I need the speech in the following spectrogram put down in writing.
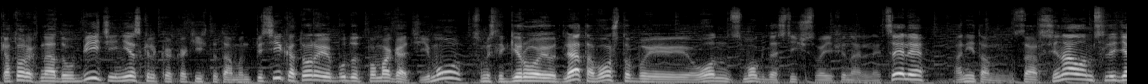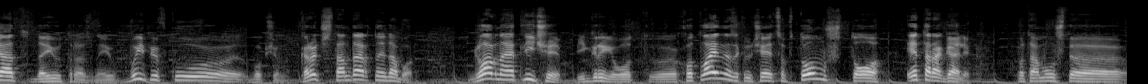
которых надо убить, и несколько каких-то там NPC, которые будут помогать ему, в смысле герою, для того, чтобы он смог достичь своей финальной цели. Они там за арсеналом следят, дают разную выпивку. В общем, короче, стандартный набор. Главное отличие игры от э, Hotline заключается в том, что это рогалик. Потому что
